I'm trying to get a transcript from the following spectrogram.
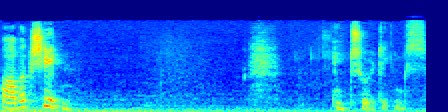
Aber geschieden. Entschuldigen Sie.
